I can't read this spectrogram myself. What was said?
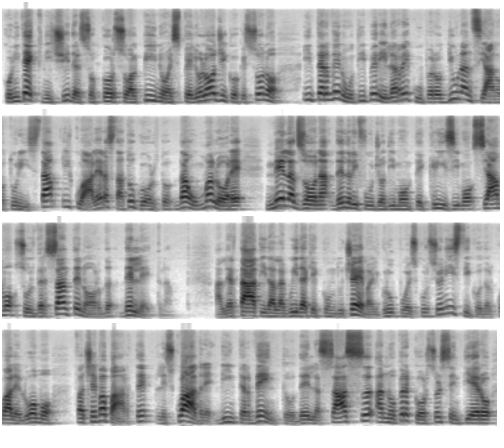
con i tecnici del soccorso alpino e speleologico che sono intervenuti per il recupero di un anziano turista il quale era stato colto da un malore nella zona del rifugio di Monte Crisimo. Siamo sul versante nord dell'Etna. Allertati dalla guida che conduceva il gruppo escursionistico dal quale l'uomo faceva parte, le squadre di intervento del SAS hanno percorso il sentiero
